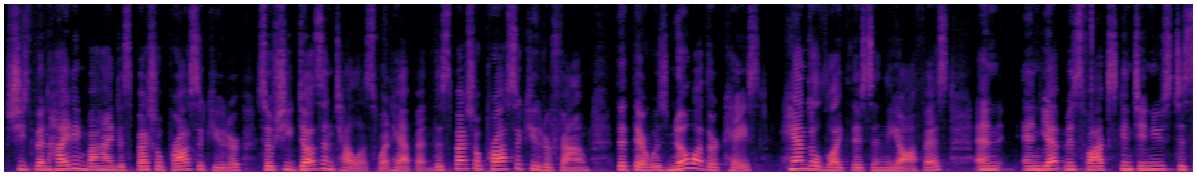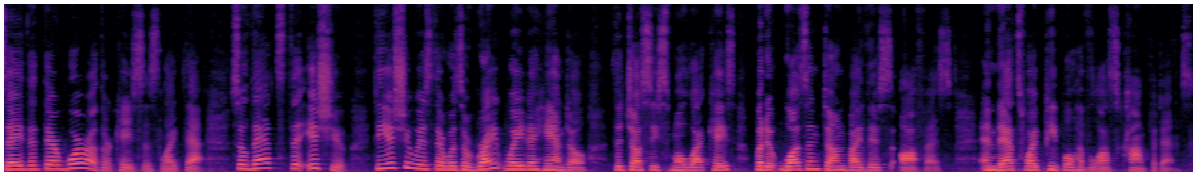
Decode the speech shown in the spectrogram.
she's been hiding behind a special prosecutor so she doesn't tell us what happened. The special prosecutor found that there was no other case handled like this in the office, and, and yet Ms. Foxx continues to say that there were other cases like that. So that's the issue. The issue is there was a right way to handle the Jussie Smollett case, but it wasn't done by this office, and that's why people have lost confidence.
